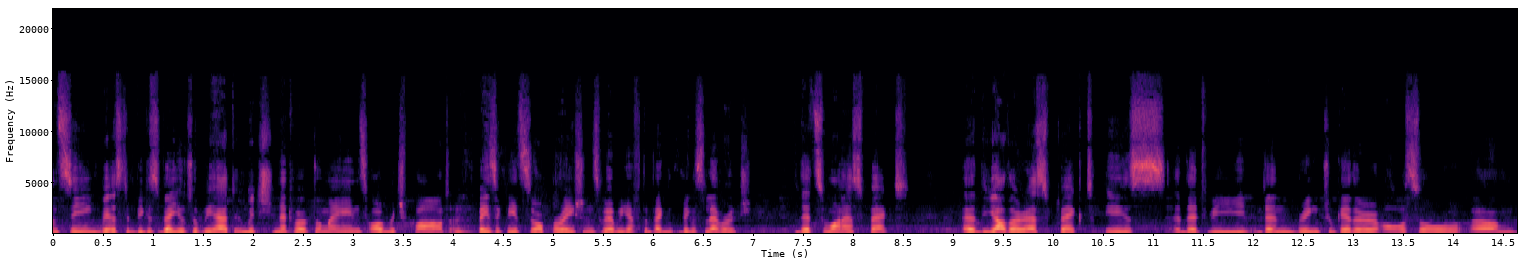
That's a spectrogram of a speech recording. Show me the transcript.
and seeing where's the biggest value to be had in which network domains or which part. And basically it's the operations where we have the biggest leverage. That's one aspect. Uh, the other aspect is that we then bring together also um,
